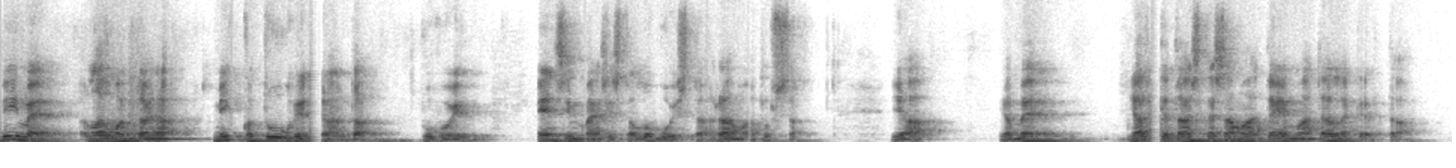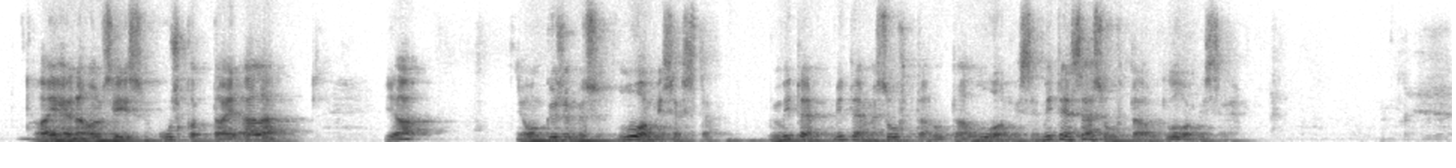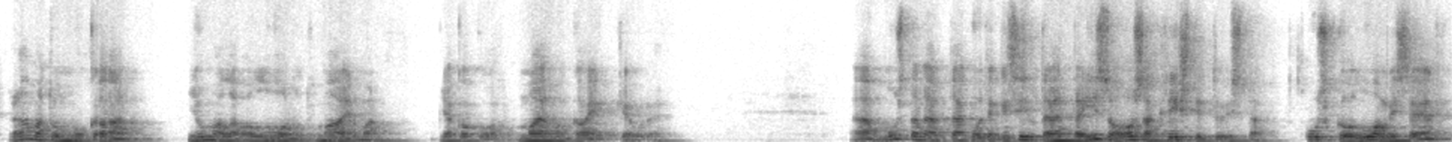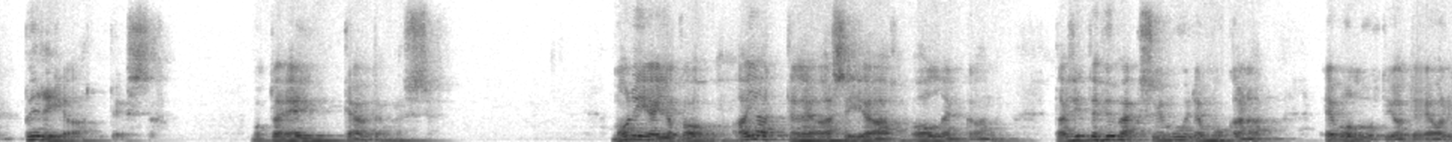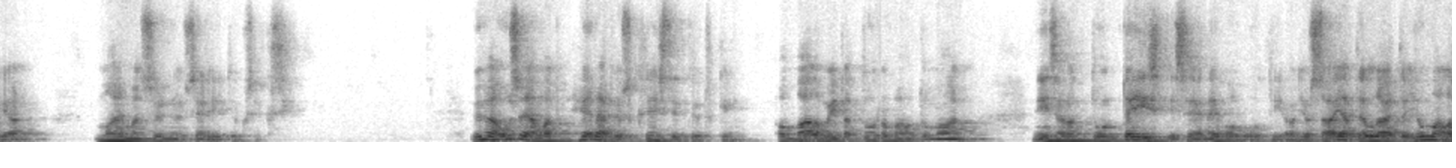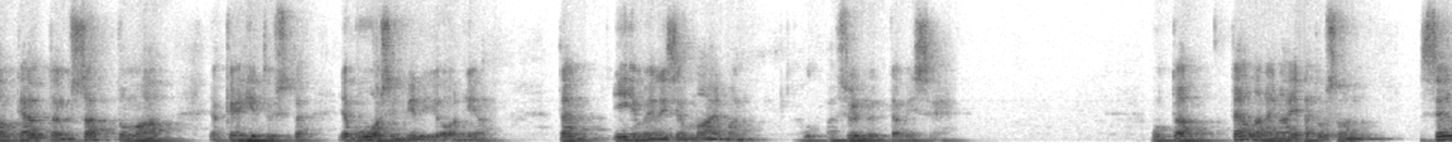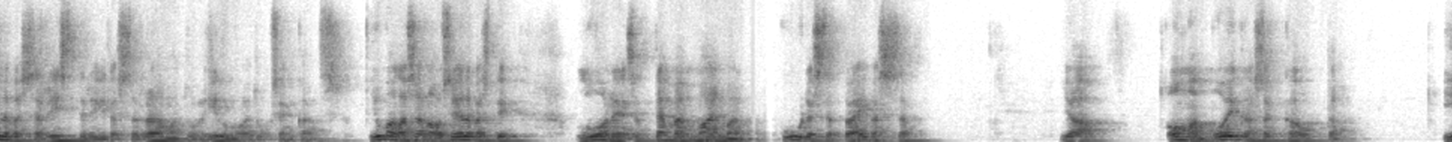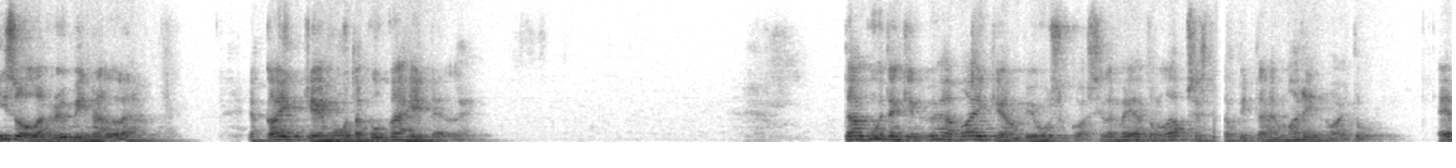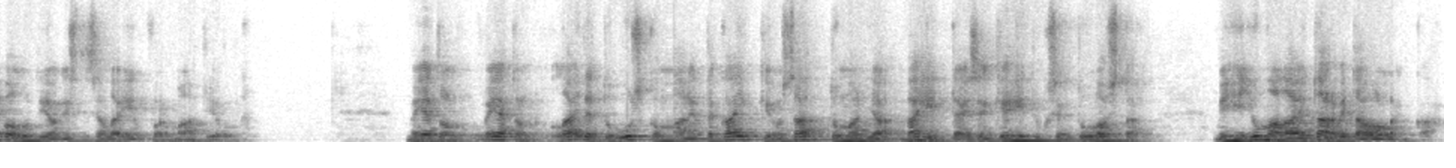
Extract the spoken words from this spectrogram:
Viime lauantaina Mikko Tuuliranta puhui ensimmäisistä luvuista raamatussa. Ja, ja me jatketaan sitä samaa teemaa tällä kertaa. Aiheena on siis usko tai älä. Ja, ja on kysymys luomisesta. Miten, miten me suhtaudutaan luomiseen? Miten sä suhtaudut luomiseen? Raamatun mukaan Jumala on luonut maailman ja koko maailman kaikkeuden. Musta näyttää kuitenkin siltä, että iso osa kristityistä uskoo luomiseen periaatteessa, mutta ei käytännössä. Moni ei joko ajattele asiaa ollenkaan tai sitten hyväksyy muiden mukana evoluutioteorian maailman synnyn selitykseksi. Yhä useammat herätyskristitytkin on valmiita turvautumaan niin sanottuun teistiseen evoluutioon, jossa ajatellaan, että Jumala on käyttänyt sattumaa ja kehitystä ja vuosimiljoonia tämän ihmeellisen maailman synnyttämiseen. Mutta tällainen ajatus on selvässä ristiriidassa raamatun ilmoituksen kanssa. Jumala sanoo selvästi luoneensa tämän maailman kuudessa päivässä ja oman poikansa kautta isolla ryminällä ja kaikkea muuta kuin vähitellen. Tämä on kuitenkin yhä vaikeampi uskoa, sillä meidät on lapsesta pitäen marinoitu evolutionistisella informaatiolla. Meidät on, meidät on laitettu uskomaan, että kaikki on sattuman ja vähittäisen kehityksen tulosta, mihin Jumala ei tarvita ollenkaan.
